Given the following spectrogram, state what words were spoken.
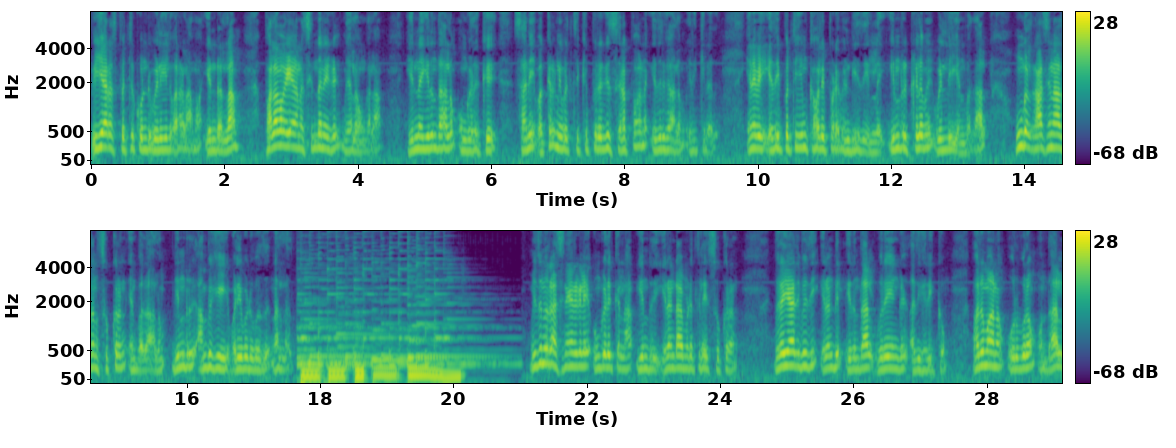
விஆர்எஸ் பெற்றுக்கொண்டு வெளியில் வரலாமா? என்றெல்லாம் பல வகையான சிந்தனைகள் மேலோங்கலாம். என்ன இருந்தாலும் உங்களுக்கு சனி வக்கர நிவர்த்திக்கு பிறகு சிறப்பான எதிர்காலம் இருக்கிறது. எனவே எதை பற்றியும் கவலைப்பட வேண்டியது இல்லை. இன்று கிழமை வெள்ளி என்பதால் உங்கள் ராசிநாதன் சுக்கரன் என்பதாலும் இன்று அம்பிகையை வழிபடுவது நல்லது. மிதுன நேர்களே உங்களுக்கெல்லாம் இன்று இரண்டாம் இடத்திலே சுக்கிரன். விரையாதிபதி இரண்டில் இருந்தால் விரயங்கள் அதிகரிக்கும். வருமானம் ஒருபுறம் வந்தால்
